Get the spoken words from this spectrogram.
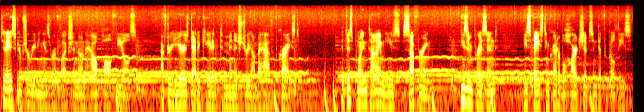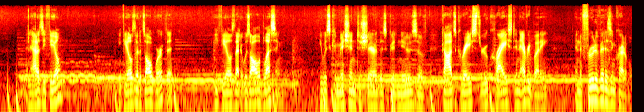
Today's scripture reading is a reflection on how Paul feels after years dedicated to ministry on behalf of Christ. At this point in time, he's suffering. He's imprisoned. He's faced incredible hardships and difficulties. And how does he feel? He feels that it's all worth it. He feels that it was all a blessing. He was commissioned to share this good news of God's grace through Christ in everybody, and the fruit of it is incredible.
